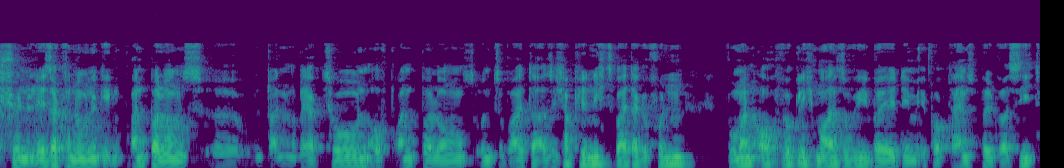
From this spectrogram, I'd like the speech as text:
schöne Laserkanone gegen Brandballons äh, und dann Reaktion auf Brandballons und so weiter. Also ich habe hier nichts weiter gefunden, wo man auch wirklich mal so wie bei dem Epoch Times Bild was sieht.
